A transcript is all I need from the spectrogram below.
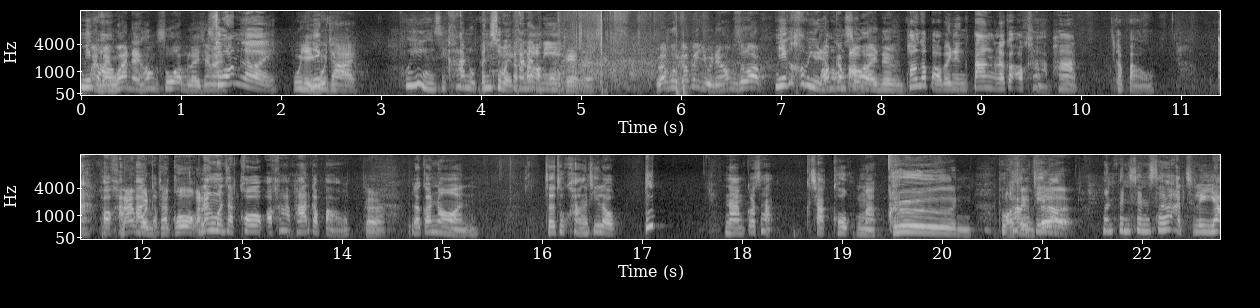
หมายถึงว่าในห้องส้วมเลยใช่ไหมส้วมเลยผู้หญิงนี่ผู้ชายผู้หญิงสิคะหนูเป็นสวยขนาดนี้ โอเคเลย แล้วคุณก็ไปอยู่ในห้องส้วม นี่ก็เข้าไปอยู่ในพร้อมกระเป๋าห้องส้วมใบหนึ่งพร้อมกระเป๋าใบหนึ่งตั้งแล้วก็เอาขาพาดกระเป๋าอะพอขานั่งพาดบนชักโครกอะนั่งบนชักโครกเอาขาพาดกระเป๋า เออแล้วก็นอนเจอทุกครั้งที่เราปุ๊บน้ำก็จะชักโครกมาคลื่นทุกครั้งที่เรา มันเป็นเซ็นเซอร์อัจฉริยะ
